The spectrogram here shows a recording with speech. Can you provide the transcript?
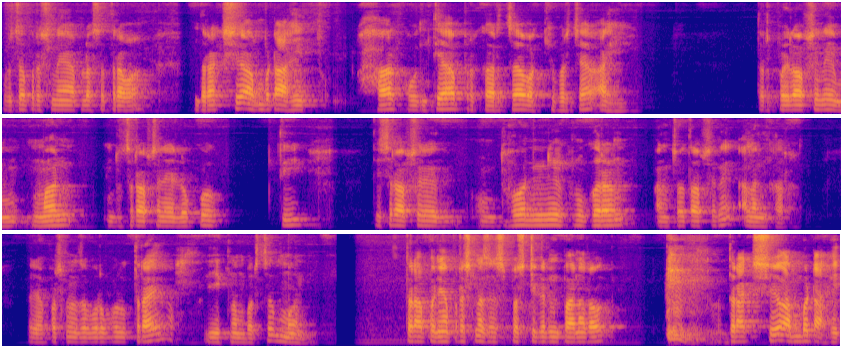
पुढचा प्रश्न आहे आपला सतरावा. द्राक्ष आंबट आहेत हा कोणत्या प्रकारचा वाक्यप्रचार आहे? तर पहिला ऑप्शन आहे मन दुसरा ऑप्शन आहे लोकोक्ती तिसरा ऑप्शन आहे ध्वनिकरण आणि चौथा ऑप्शन आहे अलंकार. तर या प्रश्नाचं बरोबर उत्तर आहे एक नंबरचं मन. तर आपण या प्रश्नाचं स्पष्टीकरण पाहणार आहोत. द्राक्ष आंबट आहेत.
